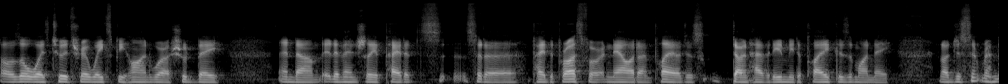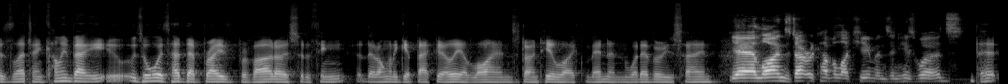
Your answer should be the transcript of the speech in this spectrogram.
I was always two or three weeks behind where I should be, and um, it eventually paid its sort of paid the price for it. And now I don't play. I just don't have it in me to play because of my knee. And I just remember Zlatan coming back. He was always had that brave bravado sort of thing that I'm going to get back earlier. Lions don't heal like men and whatever he's saying. Yeah, lions don't recover like humans, in his words. But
